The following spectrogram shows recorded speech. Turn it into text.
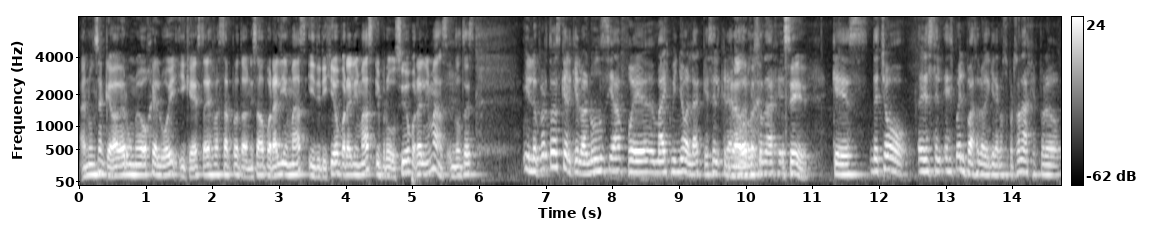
Anuncian que va a haber un nuevo Hellboy y que esta vez va a estar protagonizado por alguien más y dirigido por alguien más y producido por alguien más. Entonces, Y lo peor todo es que el que lo anuncia fue Mike Miñola, que es el creador, del de- personaje. Sí. Que es, de hecho, es el, es, él puede hacer lo que quiera con su personaje, pero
